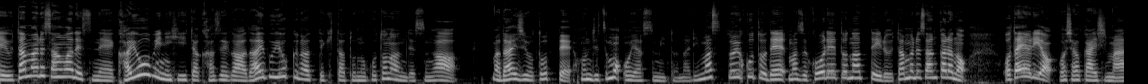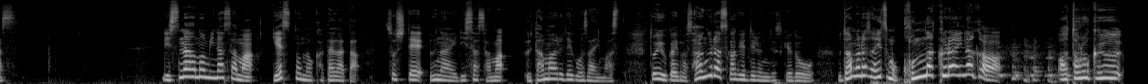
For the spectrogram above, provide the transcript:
えー歌丸さんはですね火曜日に引いた風がだいぶ良くなってきたとのことなんですがまあ、大事をとって本日もお休みとなります。ということでまず恒例となっている歌丸さんからのお便りをご紹介します。リスナーの皆様ゲストの方々そしてうないりさ様歌丸でございます。というか今サングラスかけてるんですけど歌丸さんいつもこんな暗い中アトロク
